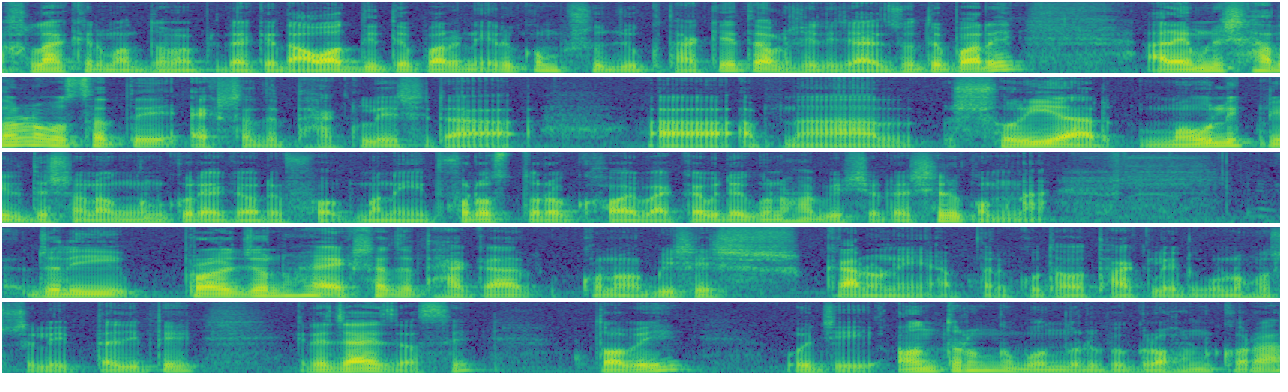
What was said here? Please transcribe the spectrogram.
আখলাকের মাধ্যমে আপনি তাকে দাওয়াত দিতে পারেন, এরকম সুযোগ থাকে, তাহলে সেটি জায়জ হতে পারে। আর এমনি সাধারণ অবস্থাতে একসাথে থাকলে সেটা আপনার শরিয়ার মৌলিক নির্দেশনা লঙ্ঘন করে একেবারে মানে ফরস্তরক হয় বা কাবিরা গুণ হবে সেটা সেরকম না। যদি প্রয়োজন হয় একসাথে থাকার কোনো বিশেষ কারণে আপনার কোথাও থাকলেন কোনো হোস্টেলে ইত্যাদিতে, এটা জায়জ আছে। তবে ওই যে অন্তরঙ্গ বন্ধুরূপে গ্রহণ করা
